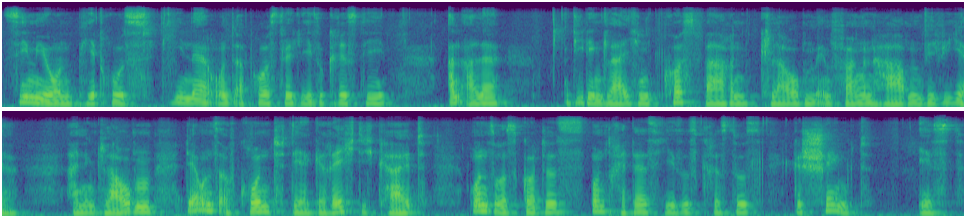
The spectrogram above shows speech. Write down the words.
Simeon Petrus, Diener und Apostel Jesu Christi, an alle, die den gleichen kostbaren Glauben empfangen haben wie wir. Einen Glauben, der uns aufgrund der Gerechtigkeit unseres Gottes und Retters Jesus Christus geschenkt ist.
